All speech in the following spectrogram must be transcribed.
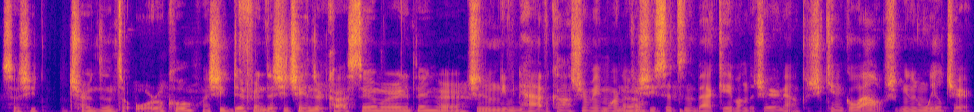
So she turns into Oracle? Is she different? Does she change her costume or anything? Or She doesn't even have a costume anymore No? because she sits in the Batcave on the chair now because she can't go out. She's in a wheelchair.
